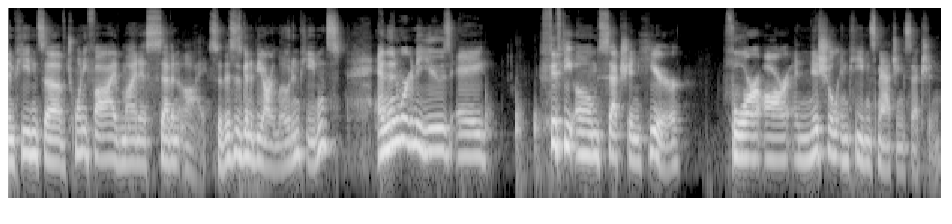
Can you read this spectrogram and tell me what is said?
impedance of 25 minus 7i. So this is going to be our load impedance. And then we're going to use a 50 ohm section here for our initial impedance matching section.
